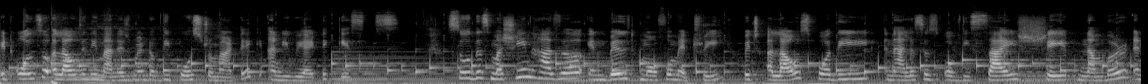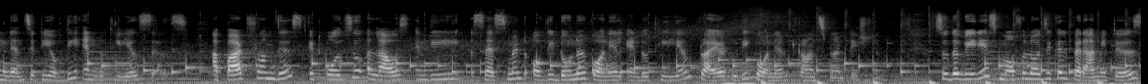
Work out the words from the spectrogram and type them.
It also allows in the management of the post-traumatic and uveitic cases. So this machine has a inbuilt morphometry which allows for the analysis of the size, shape, number and density of the endothelial cells. Apart from this, it also allows in the assessment of the donor corneal endothelium prior to the corneal transplantation. So the various morphological parameters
